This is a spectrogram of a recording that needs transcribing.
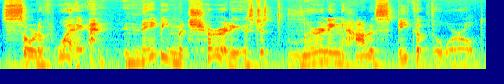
sort of way. And maybe maturity is just learning how to speak of the world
